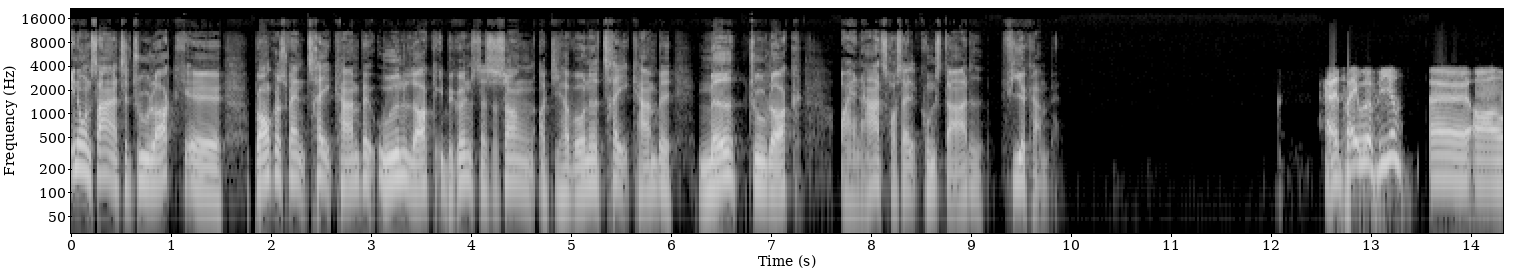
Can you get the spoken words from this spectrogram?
endnu en sejr til Drew Lock. Øh, Broncos vandt tre kampe uden Lock i begyndelsen af sæsonen, og de har vundet tre kampe med Drew Lock, og han har trods alt kun startet fire kampe. Han er tre ud af fire, øh, og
